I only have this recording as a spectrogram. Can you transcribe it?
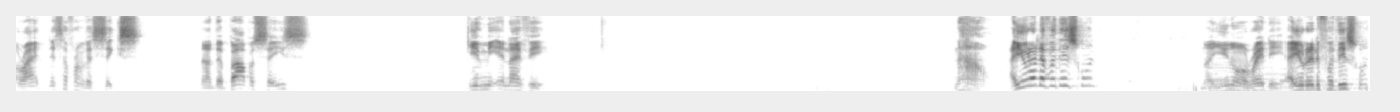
All right, let's start from verse 6. Now, the Bible says, Give me NIV. Now, are you ready for this one? No, you're not ready. Are you ready for this one?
